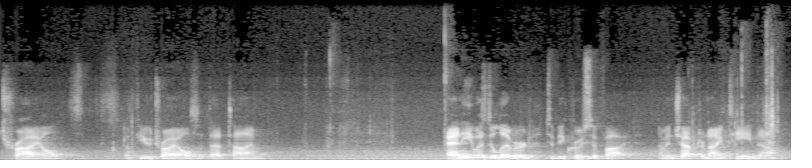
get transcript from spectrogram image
trial, a few trials at that time, and he was delivered to be crucified. I'm in chapter 19 now.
